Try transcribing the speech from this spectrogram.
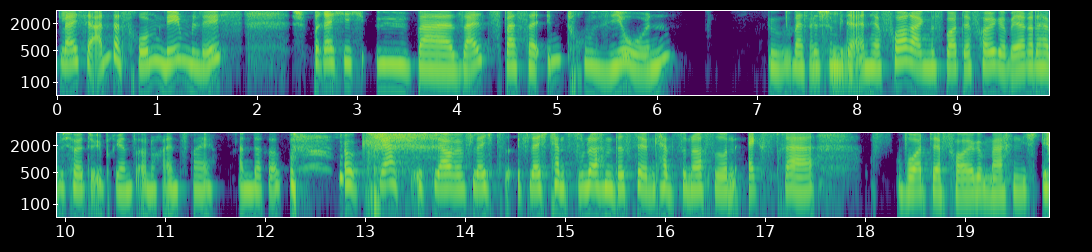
gleiche andersrum, nämlich spreche ich über Salzwasserintrusion, Was ja schon okay. wieder ein hervorragendes Wort der Folge wäre. Da habe ich heute übrigens auch noch ein, zwei andere. Oh, krass. Ich glaube, vielleicht, vielleicht kannst du noch ein bisschen, kannst du noch so ein extra Wort der Folge machen. Ich,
